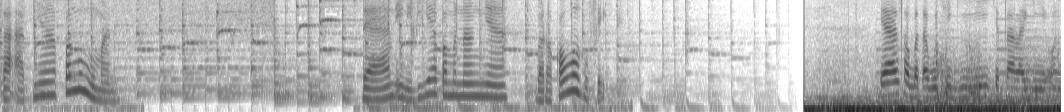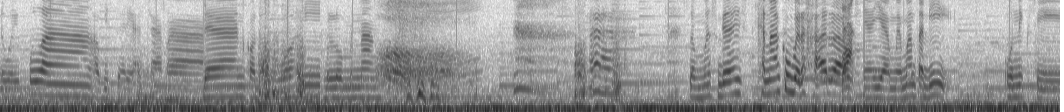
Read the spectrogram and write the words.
Saatnya pengumuman. Dan ini dia pemenangnya. Barakallahu fiq. Ya Sobat Abu Cigi, kita lagi on the way pulang Abis dari acara Dan kode Allah nih belum menang ah, Lemes guys, karena aku berharap Ya ya memang tadi unik sih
